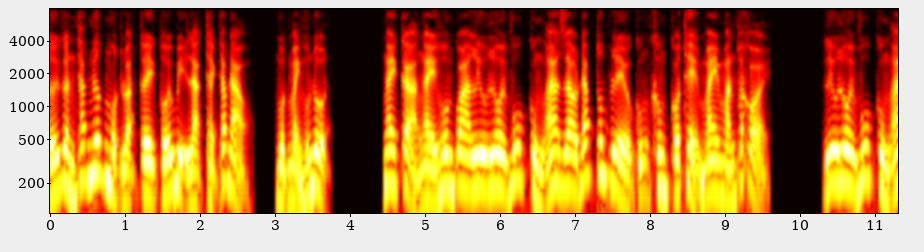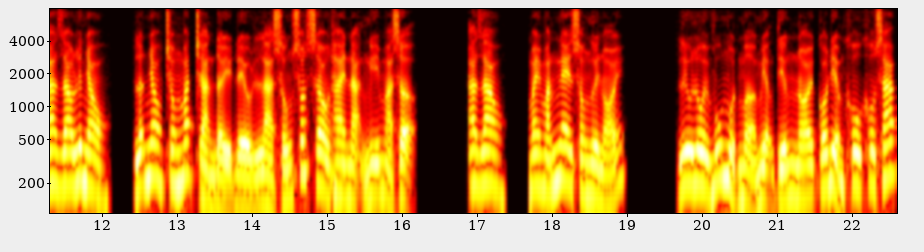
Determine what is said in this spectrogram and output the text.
Tới gần thác nước một loạt cây cối bị lạc thạch đáp đảo, một mảnh hỗn độn. Ngay cả ngày hôm qua lưu lôi vũ cùng A Giao đáp túp lều cũng không có thể may mắn thoát khỏi. Lưu lôi vũ cùng A Giao liếc nhau, lẫn nhau trong mắt tràn đầy đều là sống sót sau tai nạn nghĩ mà sợ. A Giao, may mắn nghe xong người nói. Lưu lôi vũ một mở miệng tiếng nói có điểm khô khô sáp,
